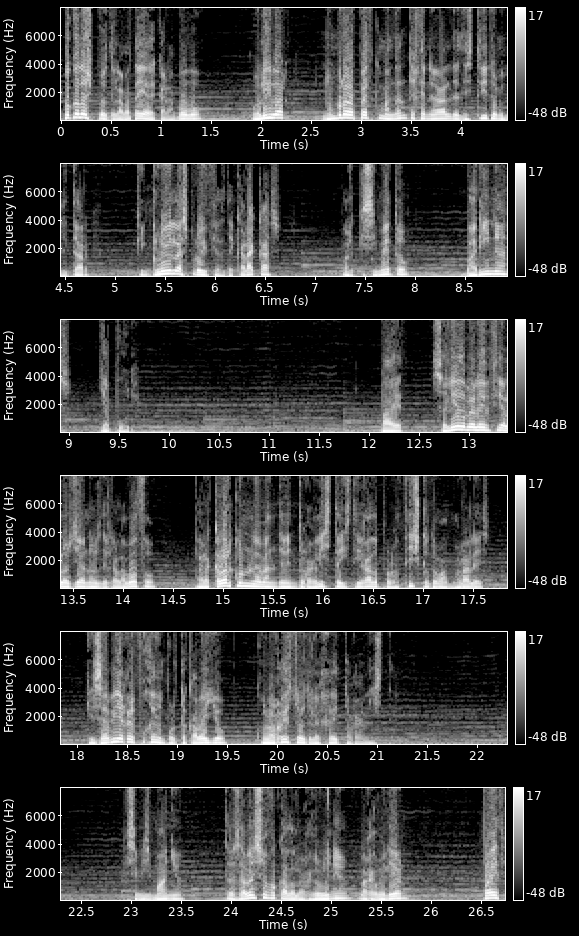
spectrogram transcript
Poco después de la batalla de Carabobo, Bolívar nombró a Páez comandante general del distrito militar que incluye las provincias de Caracas, Barquisimeto, Barinas y Apure. Páez salió de Valencia a los llanos de Calabozo para acabar con un levantamiento realista instigado por Francisco Tomás Morales, que se había refugiado en Puerto Cabello con los restos del ejército realista. Ese mismo año, tras haber sofocado la rebelión, la rebelión Páez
